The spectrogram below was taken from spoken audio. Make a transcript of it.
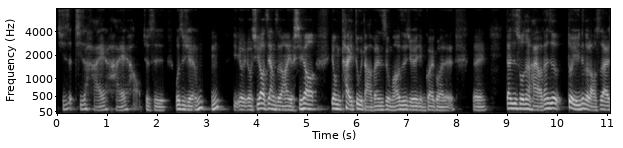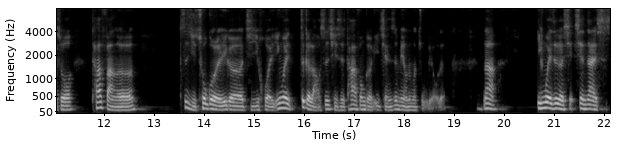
其实其实还还好，就是我只觉得，嗯嗯，有有需要这样子吗？有需要用态度打分数吗？我只是觉得有点怪怪的，对。但是说真的还好，但是对于那个老师来说，他反而自己错过了一个机会，因为这个老师其实他的风格以前是没有那么主流的。那因为这个现现在是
